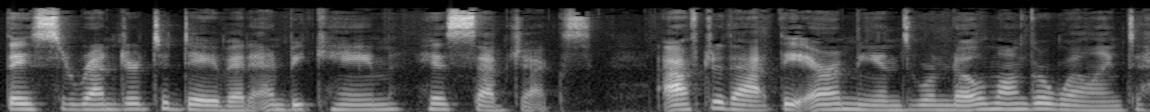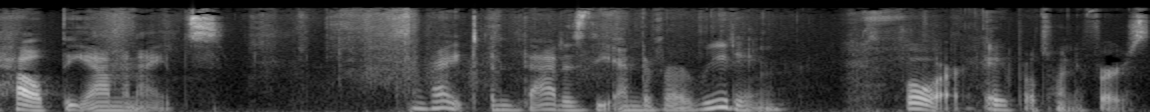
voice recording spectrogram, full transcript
they surrendered to David and became his subjects. After that, the Arameans were no longer willing to help the Ammonites. All right, and that is the end of our reading for April 21st.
